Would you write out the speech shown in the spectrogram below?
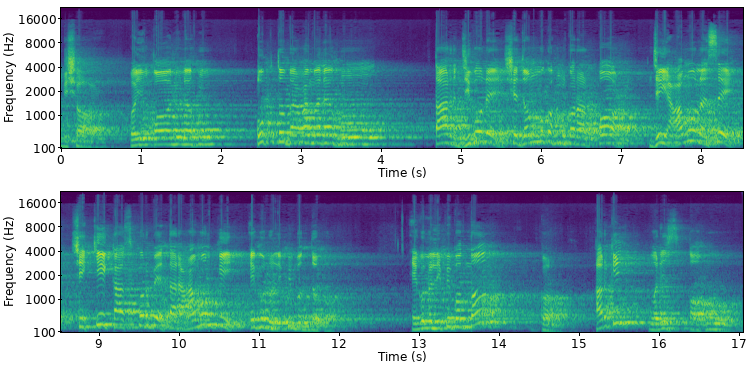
বিষয়। ওই কলুলাহু উক্ত আমালাহু। তার জীবনে সে জন্মগ্রহণ করার পর যেই আমল আছে, সে কি কাজ করবে, তার আমল কি, এগুলো লিপিবদ্ধ করো। এগুলো লিপিবদ্ধ করো। আর কি? ওয়ারিস কহু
